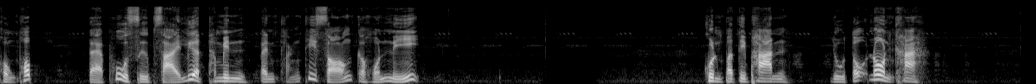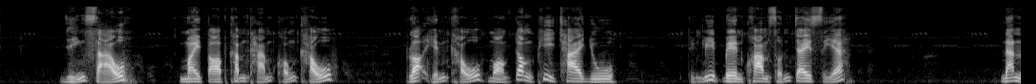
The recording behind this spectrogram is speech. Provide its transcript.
คงพบแต่ผู้สืบสายเลือดทมินเป็นครั้งที่สองกระหนหนีคุณปฏิพันธ์อยู่โต๊ะโน่นค่ะ หญิงสาวไม่ตอบคำถามของเขา เพราะเห็นเขามองจ้องพี่ชายอยู่ จึงรีบเบนความสนใจเสีย นั่น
